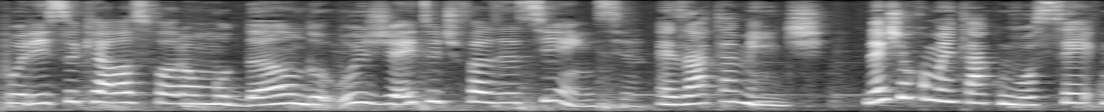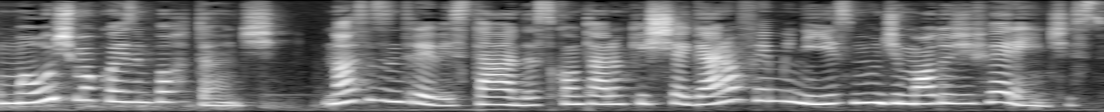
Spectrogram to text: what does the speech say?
Por isso que elas foram mudando o jeito de fazer ciência. Exatamente. Deixa eu comentar com você uma última coisa importante. Nossas entrevistadas contaram que chegaram ao feminismo de modos diferentes.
